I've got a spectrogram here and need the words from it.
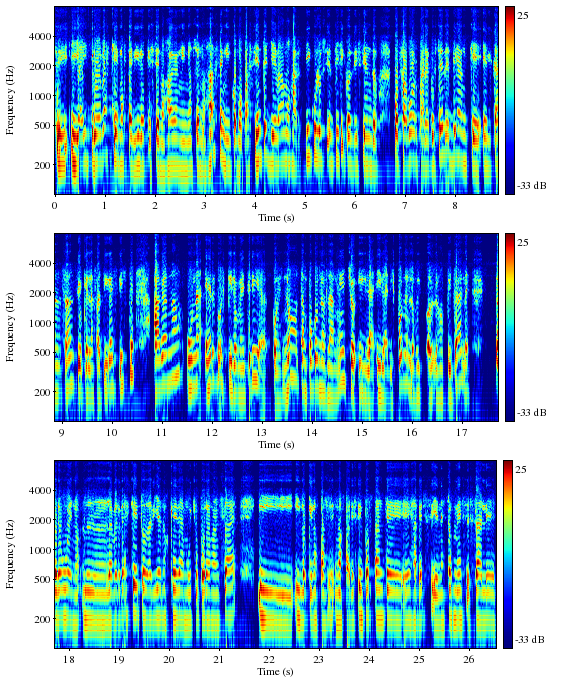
Sí, y hay pruebas que hemos pedido que se nos hagan y no se nos hacen y como pacientes llevamos artículos científicos diciendo, por favor, para que ustedes vean que el cansancio, que la fatiga existe, háganos una ergoespirometría. Pues no, tampoco nos la han hecho y la, y la disponen los, los hospitales. Pero bueno, la verdad es que todavía nos queda mucho por avanzar y, y lo que nos, nos parece importante es a ver si en estos meses sale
